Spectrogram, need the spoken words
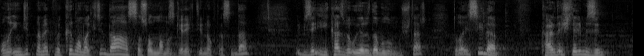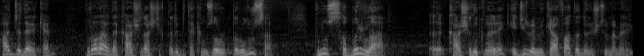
Onu incitmemek ve kırmamak için daha hassas olmamız gerektiği noktasında bize ikaz ve uyarıda bulunmuşlar. Dolayısıyla kardeşlerimizin hac ederken buralarda karşılaştıkları bir takım zorluklar olursa bunu sabırla e, karşılık vererek ecir ve mükafata dönüştürmemeleri,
